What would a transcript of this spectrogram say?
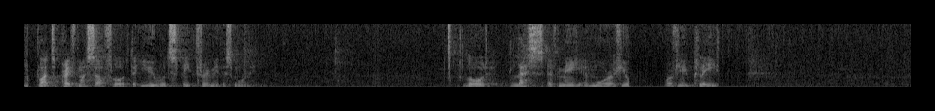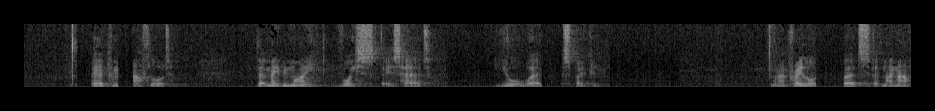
I'd like to pray for myself, Lord, that you would speak through me this morning. Lord, less of me and more of you, more of you, please. Open my mouth, Lord, that maybe my voice that is heard, your word is spoken. And I pray, Lord, the words of my mouth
